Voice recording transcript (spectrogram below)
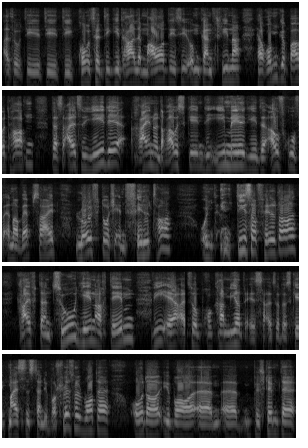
also die, die, die große digitale Mauer, die sie um ganz China herumgebaut haben, dass also jede rein- und rausgehende E-Mail, jeder Aufruf einer Website läuft durch einen Filter und dieser Filter greift dann zu, je nachdem, wie er also programmiert ist. Also das geht meistens dann über Schlüsselworte oder über ähm, äh, bestimmte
